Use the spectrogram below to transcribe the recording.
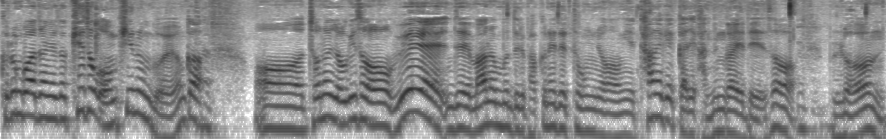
그런 과정에서 계속 엉키는 거예요. 그러니까 어, 저는 여기서 왜 이제 많은 분들이 박근혜 대통령이 탄핵에까지 갔는가에 대해서 물론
